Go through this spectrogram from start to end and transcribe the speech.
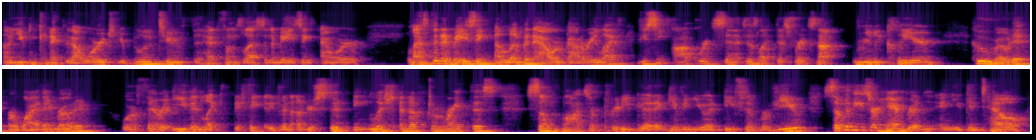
Uh, you can connect without word to your Bluetooth. The headphones last an amazing hour, last an amazing 11 hour battery life. If you see awkward sentences like this where it's not really clear who wrote it or why they wrote it, or if they were even like if they even understood English enough to write this. Some bots are pretty good at giving you a decent review. Some of these are handwritten, and you can tell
